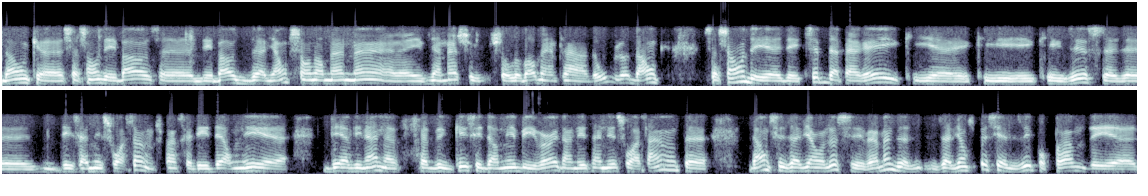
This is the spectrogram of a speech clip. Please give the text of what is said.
Donc, ce sont des bases, des bases d'avions qui sont normalement, évidemment, sur, le bord d'un plan d'eau. Donc, ce sont des, des types d'appareils qui, euh, qui, qui, existent des années 60. Je pense que les derniers, euh, Avinan a fabriqué ses derniers Beaver dans les années 60. Euh, donc, ces avions-là, c'est vraiment des, avions spécialisés pour prendre des, euh,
